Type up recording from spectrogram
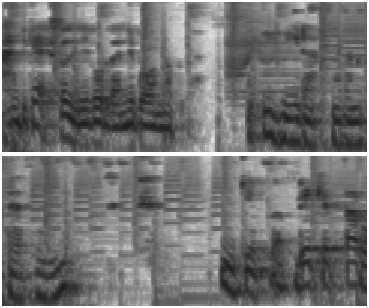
అందుకే ఎక్స్ట్రా చేయకూడదు అన్ని బాగున్నప్పుడు. మీరు అంటున్నారని కాదు. కానీ ఇంకెప్పుడు అప్డేట్లు ఇస్తారు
